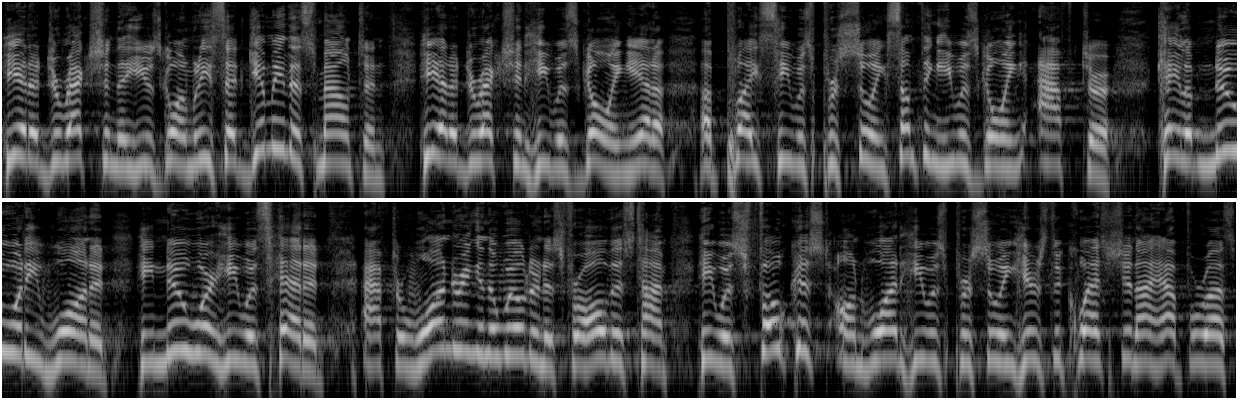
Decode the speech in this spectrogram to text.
He had a direction that he was going. When he said, Give me this mountain, he had a direction he was going. He had a, a place he was pursuing, something he was going after. Caleb knew what he wanted, he knew where he was headed. After wandering in the wilderness for all this time, he was focused on what he was pursuing. Here's the question I have for us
